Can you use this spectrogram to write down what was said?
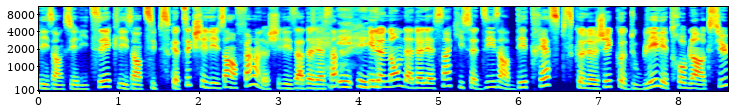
les anxiolytiques, les antipsychotiques chez les enfants, là, chez les adolescents. Et, le nombre d'adolescents qui se disent en détresse psychologique a doublé, les troubles anxieux.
